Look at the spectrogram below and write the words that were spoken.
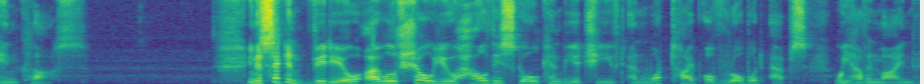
in class. In a second video, I will show you how this goal can be achieved and what type of robot apps we have in mind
